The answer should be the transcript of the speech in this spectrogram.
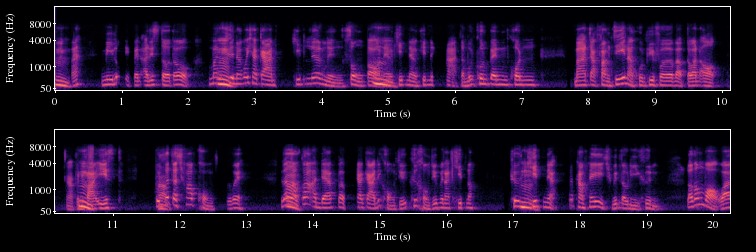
อืมนะมีลูกศิษย์เป็นอริสโตเติลมันอืมคือนักวิชาการคิดเรื่องหนึ่งส่งต่ออมแนวคิดแนวคิดหนึ่งอะสมมุติคุณเป็นคน มาจากฝั่งจีนอะ คุณ prefer แบบตะวันออกอะเป็น Far East คุณก็จะชอบขงจื๊อเว้ยแล้วเราก็ adapt แบบวิชาการที่ของจื้อคือของจื้อเป็นนักคิดเนาะคืออคิดเนี่ยก็ทำให้ชีวิตเราดีขึ้น เราต้องบอกว่า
